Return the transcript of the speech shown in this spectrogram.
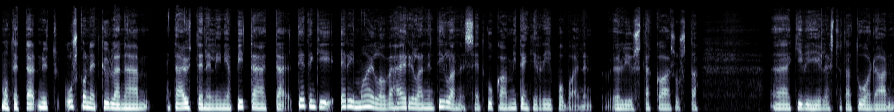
Mutta että nyt uskon, että kyllä nämä, tämä yhteinen linja pitää, että tietenkin eri mailla on vähän erilainen tilanne se, että kuka on mitenkin riippuvainen öljystä, kaasusta – kivihiilestä, jota tuodaan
